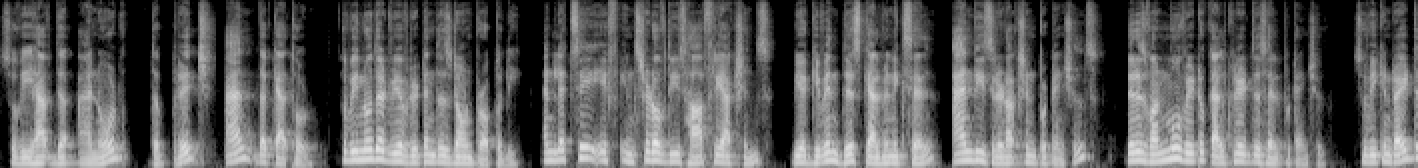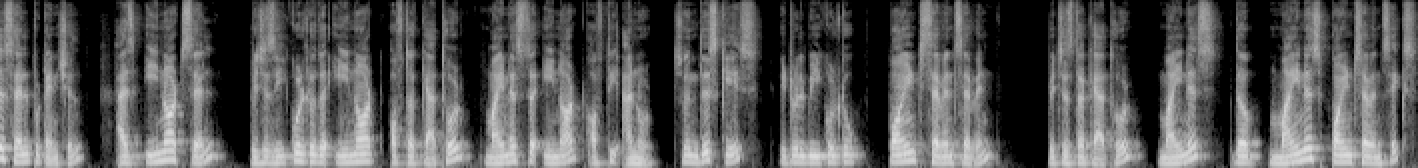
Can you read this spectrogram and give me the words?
So we have the anode, the bridge and the cathode. So we know that we have written this down properly. And let's say if instead of these half reactions, we are given this galvanic cell and these reduction potentials, there is one more way to calculate the cell potential. So we can write the cell potential as E naught cell which is equal to the E naught of the cathode minus the E naught of the anode. So in this case, it will be equal to 0.77, which is the cathode, minus the minus 0.76,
